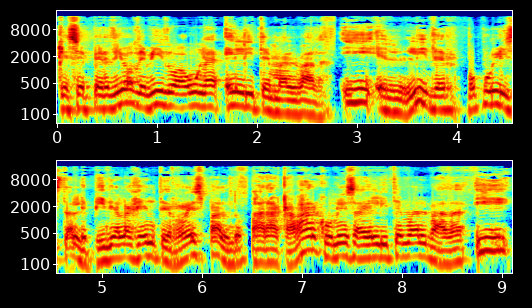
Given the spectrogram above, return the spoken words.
que se perdió debido a una élite malvada. Y el líder populista le pide a la gente respaldo para acabar con esa élite malvada y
